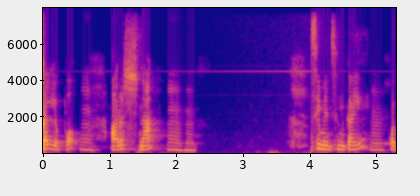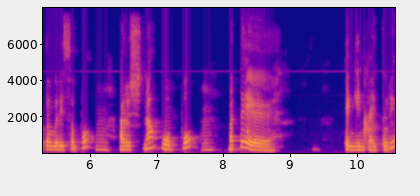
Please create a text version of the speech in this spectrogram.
ಕಲ್ಲುಪ್ಪು ಅರಶಿನ ಹ್ಮ್ ಹ್ಮ್. ಹಸಿಮೆಣಸಿನ್ಕಾಯಿ ಕೊತ್ತಂಬರಿ ಸೊಪ್ಪು ಅರಶಿನ ಉಪ್ಪು ಮತ್ತೆ ತೆಂಗಿನಕಾಯಿ ತುರಿ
